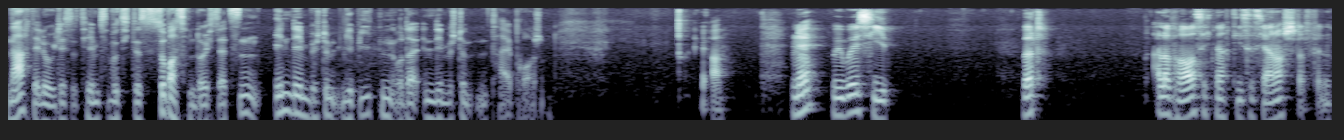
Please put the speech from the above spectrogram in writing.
nach der Logik des Systems, wird sich das sowas von durchsetzen, in den bestimmten Gebieten oder in den bestimmten Teilbranchen. Ja. Ne, we will see. Wird aller Voraussicht nach dieses Jahr noch stattfinden.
